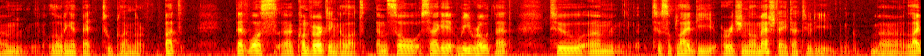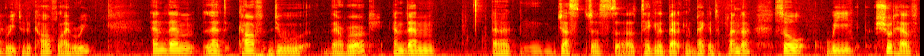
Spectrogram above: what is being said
um, loading it back to Blender. But that was uh, converting a lot. And so Sergey rewrote that to um, to supply the original mesh data to the uh, library, to the Carve library, and then let Carve do their work, and then uh, just just uh, taking it back, back into Blender. So we should have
